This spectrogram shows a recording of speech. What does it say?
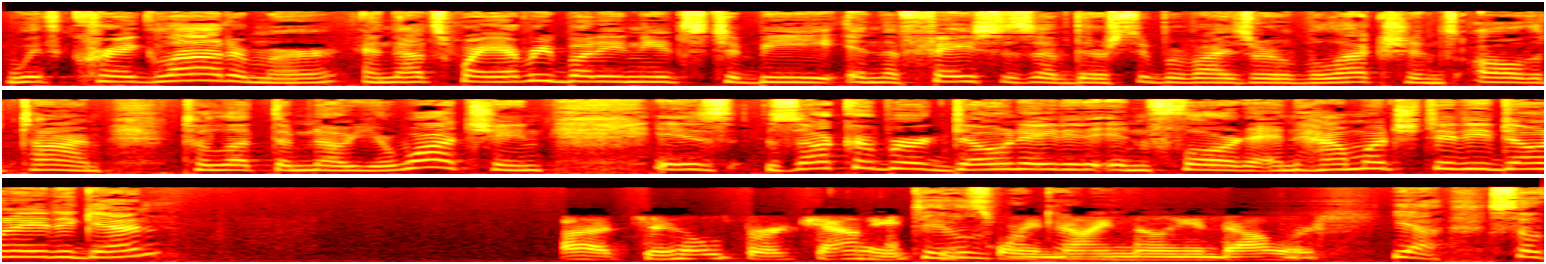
with Craig Latimer, and that's why everybody needs to be in the faces of their supervisor of elections all the time to let them know you're watching, is Zuckerberg donated in Florida. And how much did he donate again? Uh, to Hillsborough County, two point nine million dollars. Yeah, so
